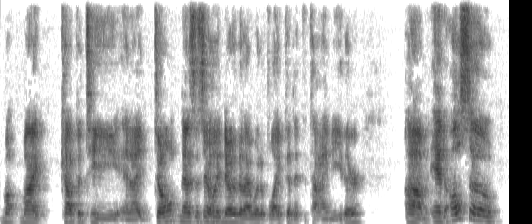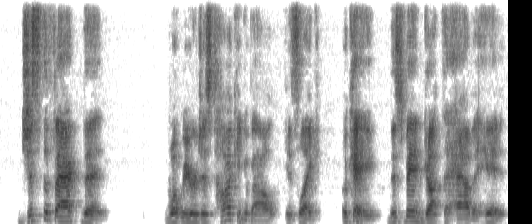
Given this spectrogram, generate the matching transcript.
my cup of tea, and I don't necessarily know that I would have liked it at the time either. Um, and also, just the fact that what we were just talking about is like, okay, this band got to have a hit.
